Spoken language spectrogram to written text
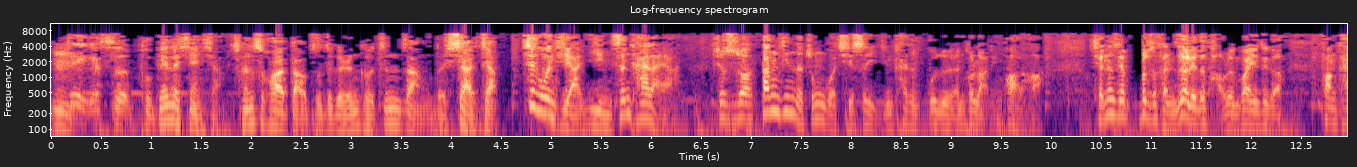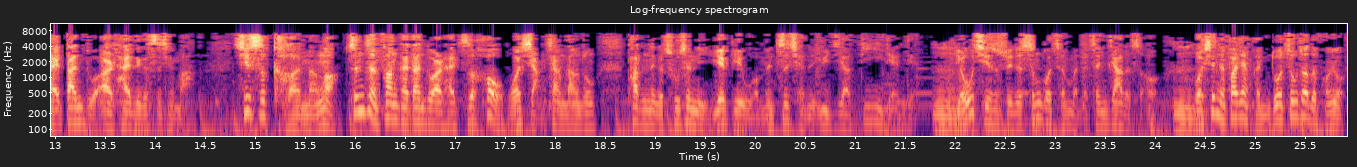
嗯这个是普遍的现象，城市化导致这个人口增长的下降。这个问题啊，引申开来啊，就是说，当今的中国其实已经开始步入人口老龄化了哈。前段时间不是很热烈的讨论关于这个放开单独二胎这个事情吗？其实可能啊，真正放开单独二胎之后，我想象当中他的那个出生率也比我们之前的预计要低一点点。嗯尤其是随着生活成本的增加的时候，嗯我现在发现很多周遭的朋友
